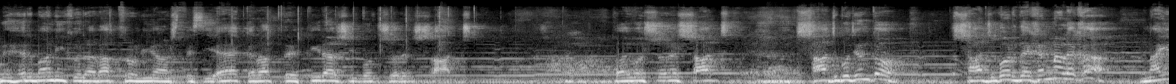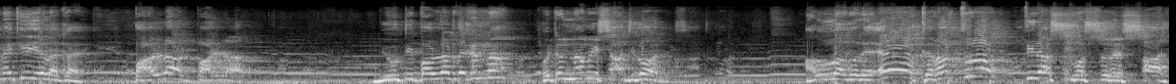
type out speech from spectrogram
মেহরবানি করে রাত্র নিয়ে আসতেছি, এক রাত্রে তিরাশি বৎসরের সাজ। কয় বৎসরের সাজ? সাজ বোঝেন তো? সাজগর দেখেন না লেখা? নাই নাকি এলাকায়? পার্লার পার্লার। বিউটি পার্লার দেখেন না? ওইটার নামই সাজগর। আল্লাহ বলে, এক রাত্র তিরাশি বৎসরের সাজ,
